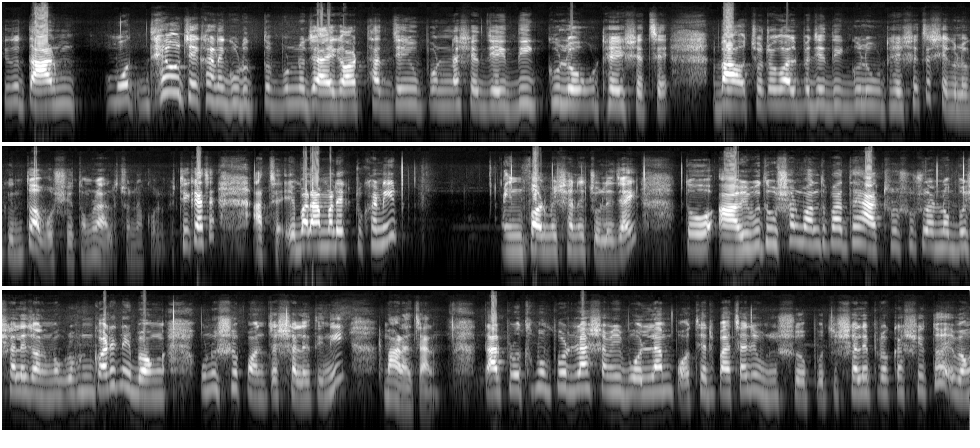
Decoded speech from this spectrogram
কিন্তু তার মধ্যেও যেখানে গুরুত্বপূর্ণ জায়গা, অর্থাৎ যেই উপন্যাসের যেই দিকগুলো উঠে এসেছে বা ছোট গল্পে যে দিকগুলো উঠে এসেছে, সেগুলো কিন্তু অবশ্যই তোমরা আলোচনা করবে। ঠিক আছে? আচ্ছা এবার আমার একটুখানি ইনফরমেশনে চলে যাই তো বিভূতিভূষণ বন্দ্যোপাধ্যায় আঠারোশো চুরানব্বই সালে জন্মগ্রহণ করেন এবং উনিশশো পঞ্চাশ সালে তিনি মারা যান। তার প্রথম উপন্যাস আমি বললাম, পথের পাঁচালী উনিশশো সালে প্রকাশিত এবং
